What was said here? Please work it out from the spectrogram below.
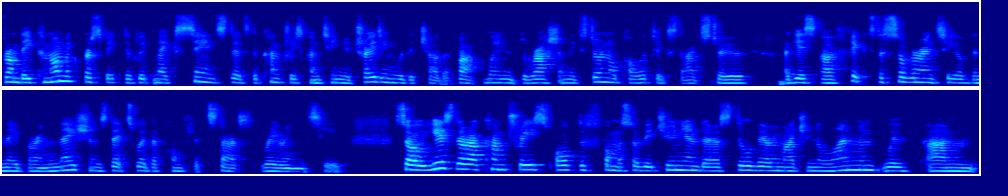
from the economic perspective, it makes sense that the countries continue trading with each other. But when the Russian external politics starts to, I guess, affect the sovereignty of the neighboring nations, that's where the conflict starts rearing its head. So yes, there are countries of the former Soviet Union that are still very much in alignment with um,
